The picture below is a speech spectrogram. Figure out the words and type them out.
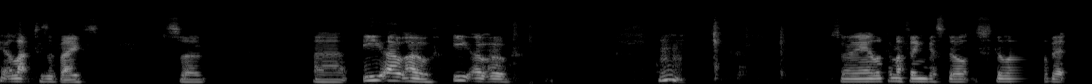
It'll act as a base. So, uh, E O O E O O. Hmm. So yeah, look at my finger still still a bit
